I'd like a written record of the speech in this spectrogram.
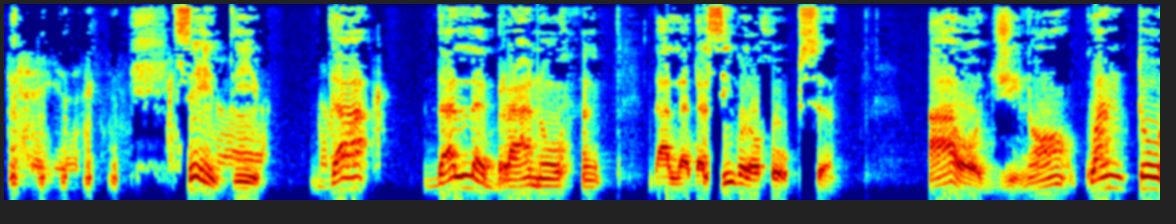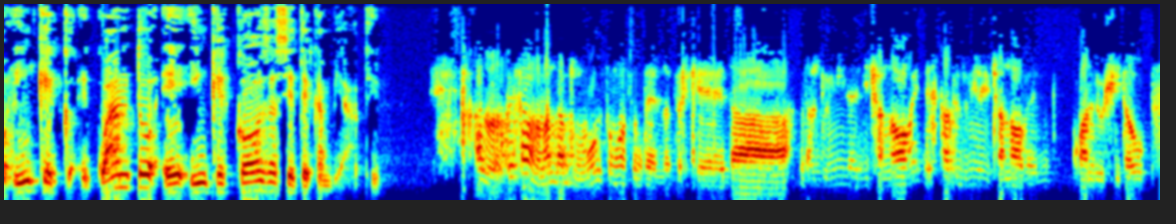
più serie. Senti, Da- da, dal brano, dal, dal singolo Hopes a oggi, no? Quanto, che, quanto e in che cosa siete cambiati? Allora, questa è una domanda molto molto bella perché da, dal 2019, estate 2019, quando è uscita Ops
